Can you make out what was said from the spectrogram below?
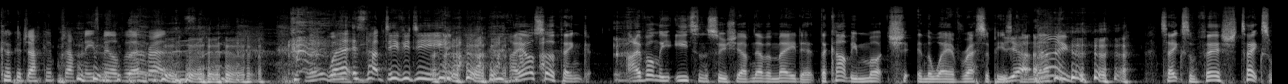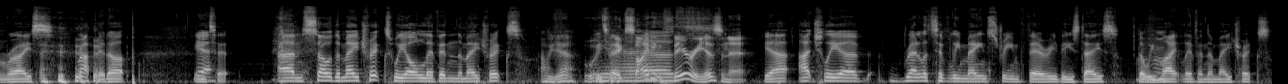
cook a Jac- Japanese meal for their friends? Where is that DVD? I also think I've only eaten sushi. I've never made it. There can't be much in the way of recipes, Yeah. can there? No. Take some fish, take some rice, wrap it up, Yeah. eat it. Um, so the Matrix, we all live in the Matrix. Oh, yeah. Well, it's an exciting theory, isn't it? Yeah, actually a relatively mainstream theory these days that we might live in the Matrix.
